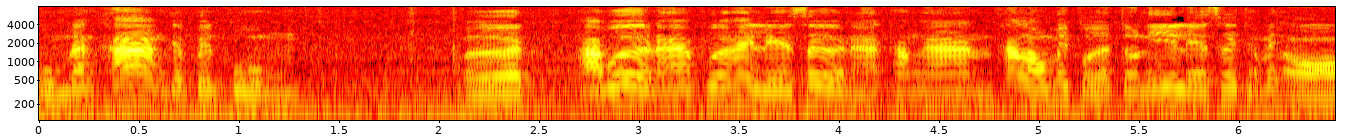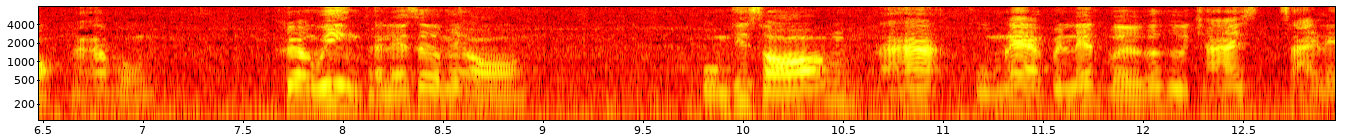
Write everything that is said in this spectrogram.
ปุ่มด้านข้างจะเป็นปุ่มเปิด power นะฮะเพื่อให้เลเซอร์นะทำงาน ถ้าเราไม่เปิดตัวนี้เลเซอร์จะไม่ออกนะครับผมเครื่องวิ่งแต่เลเซอร์ไม่ออก ปุ่มที่2นะฮะปุ่มแรกเป็นเน็ตเวิร์กก็คือใช้สายแล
